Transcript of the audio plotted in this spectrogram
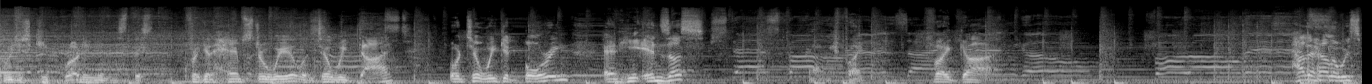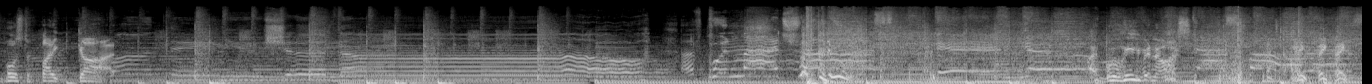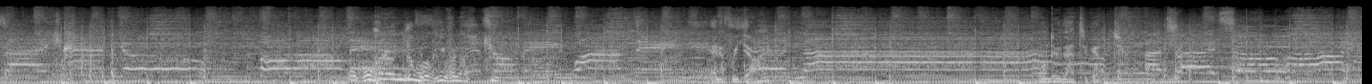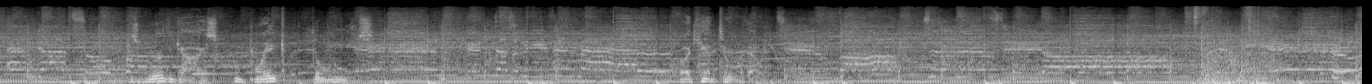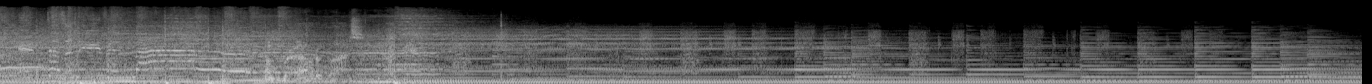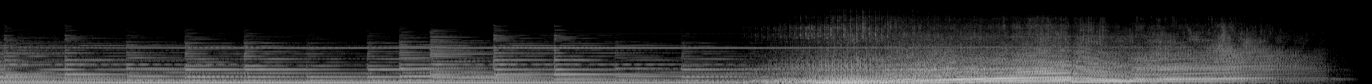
We just keep running in this, this friggin' hamster wheel until we die? Or until we get boring and he ends us? Oh, we fight. Fight God. How the hell are we supposed to fight God? You should know. I've put my trust in you. I believe in us. Hey, hey, hey! Why don't you believe in us too? And if we die, we'll do that together too. Because we're the guys who break the rules. But I can't do it without you.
